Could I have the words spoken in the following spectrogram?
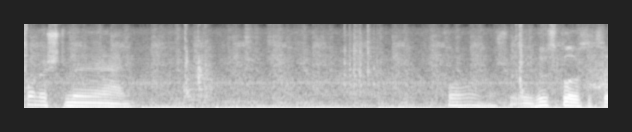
Punished man. Who's closer to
